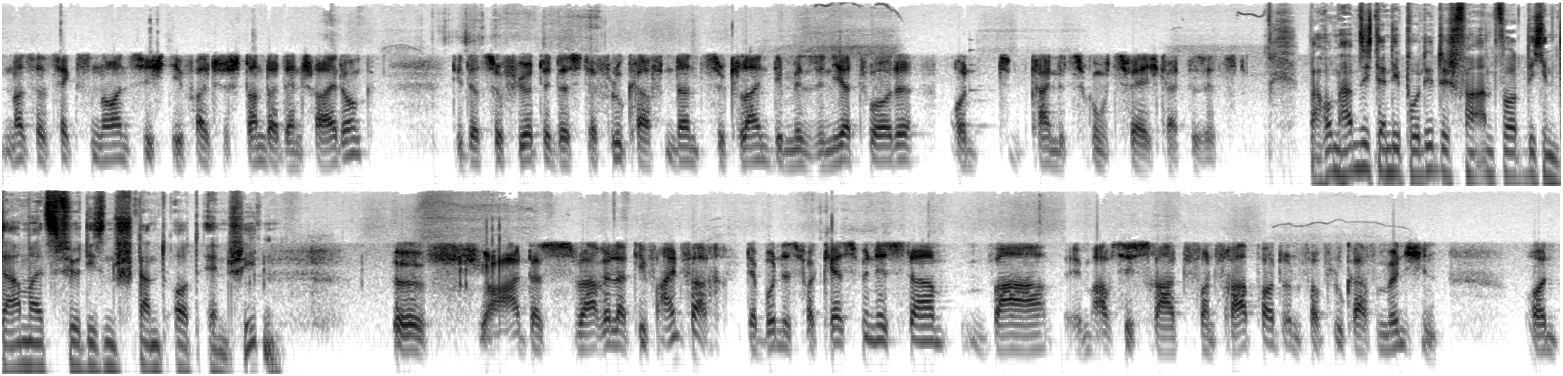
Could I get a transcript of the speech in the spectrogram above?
1996 die falsche Standardentscheidung, die dazu führte, dass der Flughafen dann zu klein dimensioniert wurde und keine Zukunftsfähigkeit besitzt. Warum haben sich denn die politisch Verantwortlichen damals für diesen Standort entschieden? Äh, ja, das war relativ einfach. Der Bundesverkehrsminister war im Aufsichtsrat von Fraport und vom Flughafen München und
